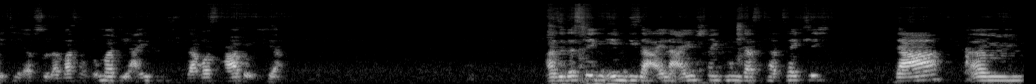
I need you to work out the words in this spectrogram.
ETFs oder was auch immer, die Einkünfte daraus habe ich ja. Also deswegen eben diese eine Einschränkung, dass tatsächlich da ähm,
